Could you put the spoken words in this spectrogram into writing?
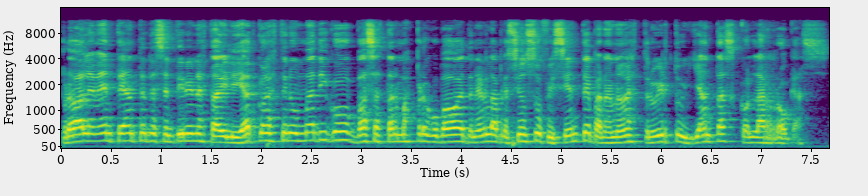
Probablemente antes de sentir inestabilidad con este neumático vas a estar más preocupado de tener la presión suficiente para no destruir tus llantas con las rocas.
